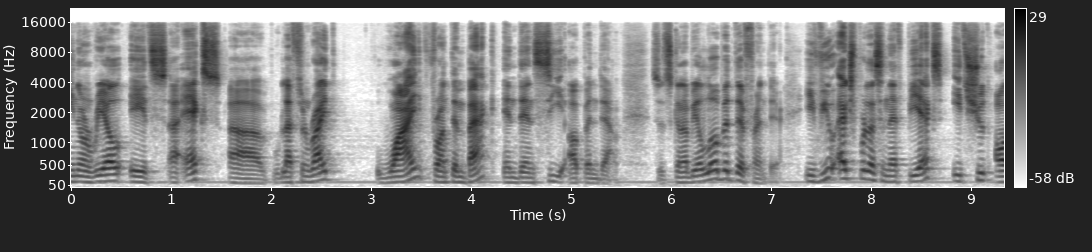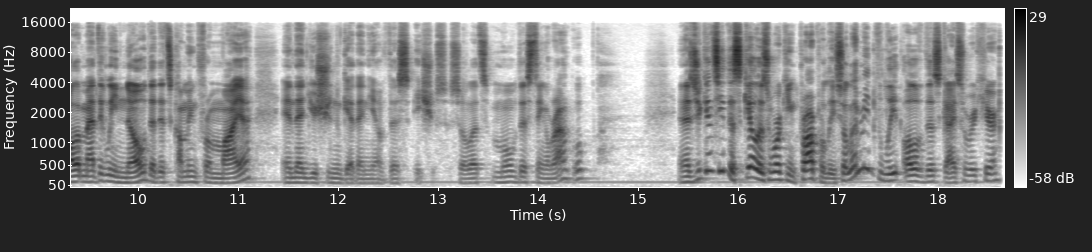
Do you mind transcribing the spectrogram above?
In Unreal, it's uh, X, uh, left and right, Y, front and back, and then Z up and down. So it's going to be a little bit different there. If you export as an FBX, it should automatically know that it's coming from Maya, and then you shouldn't get any of these issues. So let's move this thing around. Oop. And as you can see, the scale is working properly. So let me delete all of this guys over here.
